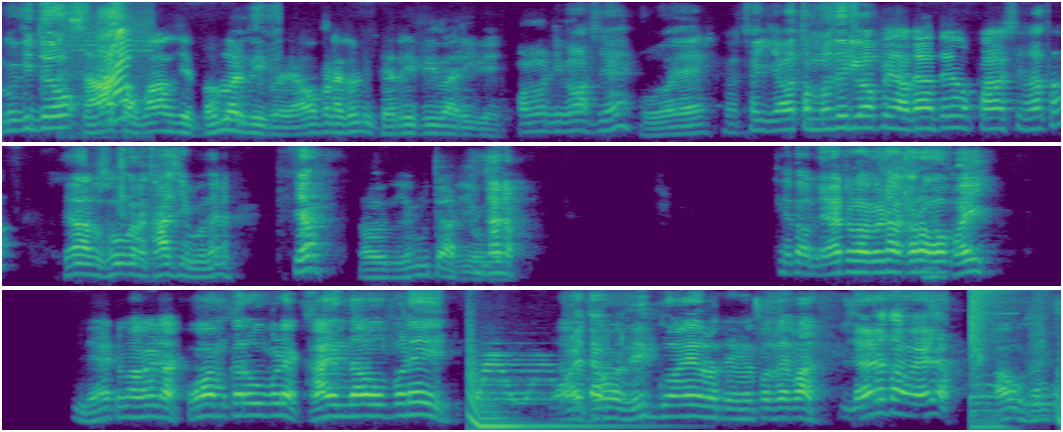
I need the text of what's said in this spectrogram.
મેં કીધું સા તો છે ભમરદી ભાઈ આપણે થોડી ધરી પીવારી ગઈ અમારી વાત છે હોય થઈ ગયા તો મજૂરી આપણે આધા દેવો પાસે થતા યાર છોકરા ખાસી બધા ને. કેમ લે ઉતાર્યો ના, ના. એ તો નેટમાં કરો હો ભાઈ. નેટમાં બેટા કોમ કરવું પડે ખાઈને દાવું પડે. હવે તો વીક ગોયેલો મેં પછી વાત લેડે તો વેડો. આવું સંતો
